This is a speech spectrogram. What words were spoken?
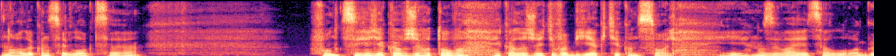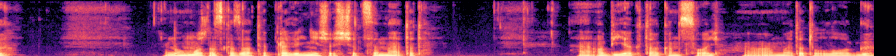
Ну, але консоль log це функція, яка вже готова, яка лежить в об'єкті консоль і називається log. Ну, можна сказати правильніше, що це метод е, об'єкта консоль, е, метод log.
